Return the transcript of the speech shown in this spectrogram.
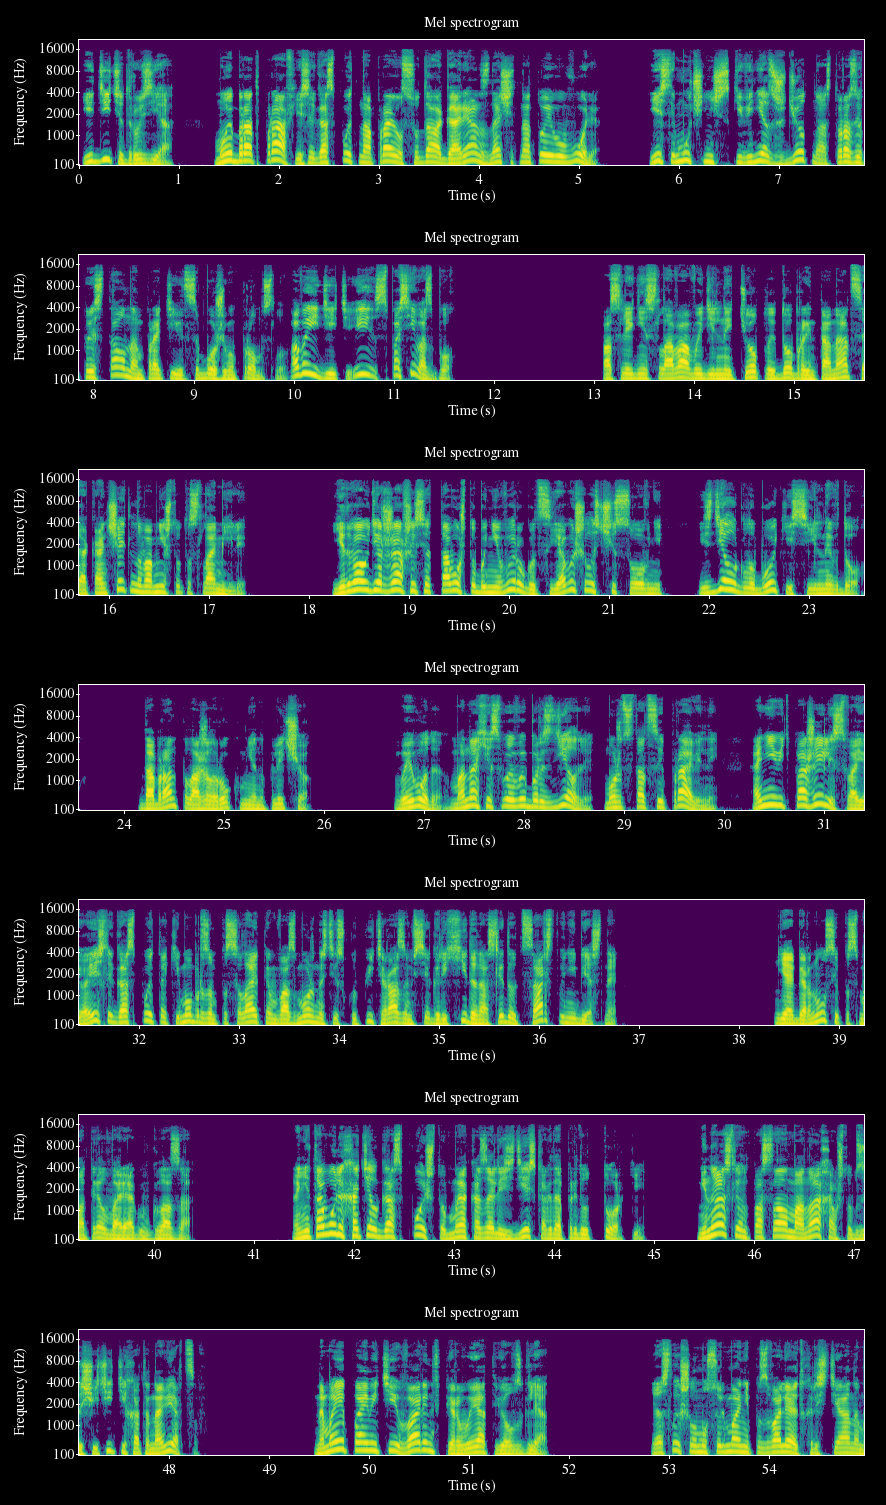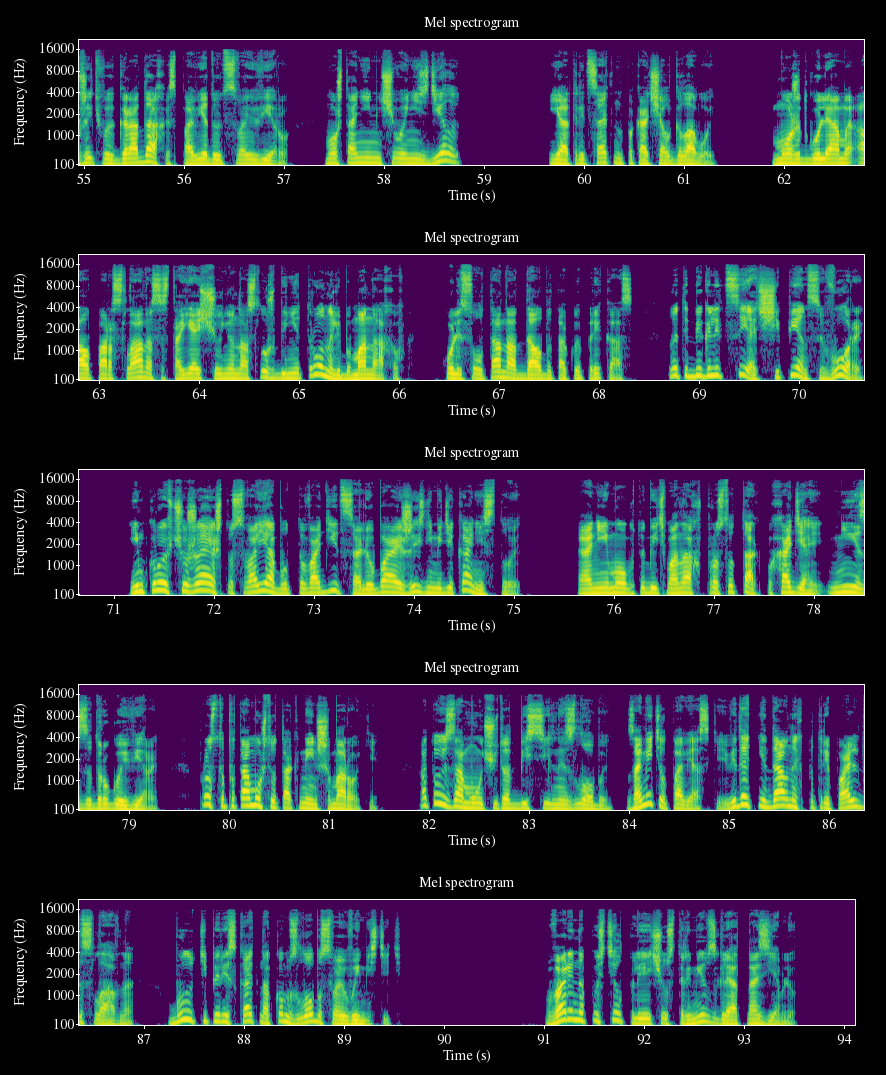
«Идите, друзья. Мой брат прав. Если Господь направил сюда Агарян, значит, на то его воля. Если мученический венец ждет нас, то разве пристал нам противиться Божьему промыслу? А вы идите, и спаси вас Бог». Последние слова, выделенные теплой, доброй интонацией, окончательно во мне что-то сломили. Едва удержавшись от того, чтобы не выругаться, я вышел из часовни и сделал глубокий, сильный вдох. Добран положил руку мне на плечо. «Воевода, монахи свой выбор сделали, может статься и правильный. Они ведь пожили свое, а если Господь таким образом посылает им возможность искупить разом все грехи да наследовать Царство Небесное?» Я обернулся и посмотрел варягу в глаза. А не того ли хотел Господь, чтобы мы оказались здесь, когда придут торки? Не нас ли он послал монахам, чтобы защитить их от иноверцев? На моей памяти Варин впервые отвел взгляд. Я слышал, мусульмане позволяют христианам жить в их городах, исповедуют свою веру. Может, они им ничего и не сделают? Я отрицательно покачал головой. Может, гулямы Алп-Арслана, состоящие у него на службе, не тронули бы монахов, коли султан отдал бы такой приказ. Но это беглецы, отщепенцы, воры. Им кровь чужая, что своя, будто водится, а любая жизнь медика не стоит. Они могут убить монахов просто так, походя, не из-за другой веры. Просто потому, что так меньше мороки. А то и замучают от бессильной злобы. Заметил повязки? Видать, недавно их потрепали да славно. Будут теперь искать, на ком злобу свою выместить. Варин опустил плечи, устремив взгляд на землю.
